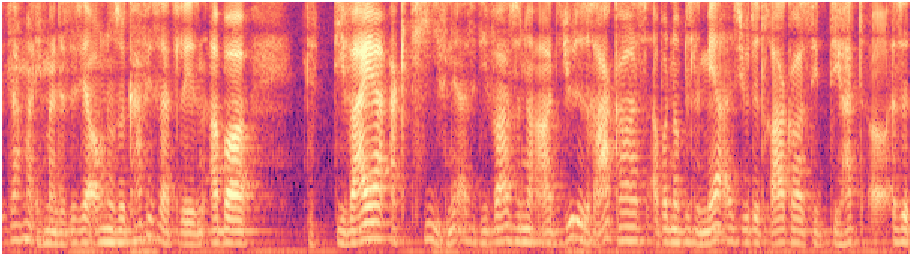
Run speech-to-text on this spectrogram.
sag mal, ich meine, das ist ja auch nur so Kaffeesatz lesen, aber die war ja aktiv, ne? Also die war so eine Art Judith Rakers, aber noch ein bisschen mehr als Judith Rakers. Die, die hat, äh, also,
